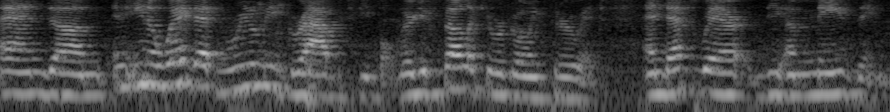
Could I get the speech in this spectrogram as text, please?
and um, in, in a way that really grabbed people, where you felt like you were going through it. And that's where the amazing,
